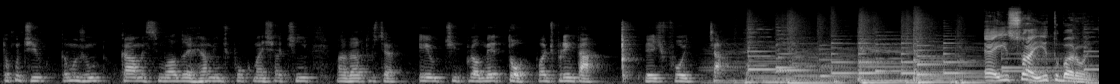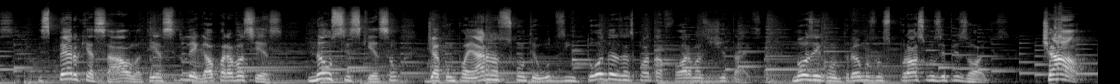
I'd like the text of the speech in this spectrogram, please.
Tô contigo, tamo junto. Calma, esse módulo é realmente um pouco mais chatinho, mas dar tudo certo. Eu te prometo. Pode printar. Beijo, foi. Tchau. É isso aí, tubarões. Espero que essa aula tenha sido legal para vocês. Não se esqueçam de acompanhar nossos conteúdos em todas as plataformas digitais. Nos encontramos nos próximos episódios. Tchau!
